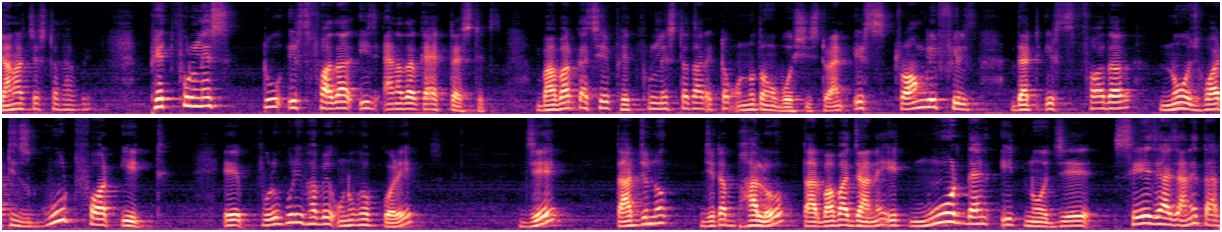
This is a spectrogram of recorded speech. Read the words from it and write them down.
জানার চেষ্টা থাকবে। Faithfulness to its father is another characteristics বাবার কাছে ফেথফুলনেসটা তার একটা অন্যতম বৈশিষ্ট্য। And its strongly feels that its father knows what is good for it এ পুরোপুরিভাবে অনুভব করে যে তার জন্য যেটা ভালো, তার বাবা জানে ইট মোর দ্যান ইট নো যে সে যা জানে তার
